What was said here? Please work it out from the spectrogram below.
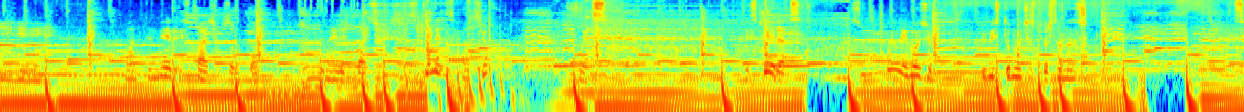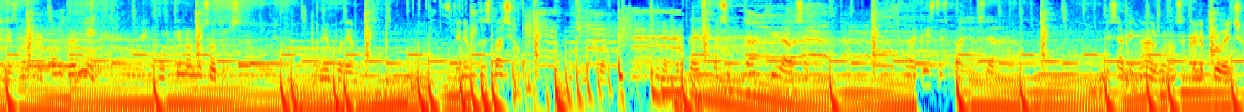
y mantener espacio sobre todo, tener espacio. Si tienes espacio, pues esperas. Es un buen negocio. He visto muchas personas que se les va a recontra bien. ¿Por qué no nosotros? También podemos. Si tenemos espacio, mucho mejor. Miren, porque hay espacio cantidad, o sea, para que este espacio sea utilizarle en algo, no sacarle provecho.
